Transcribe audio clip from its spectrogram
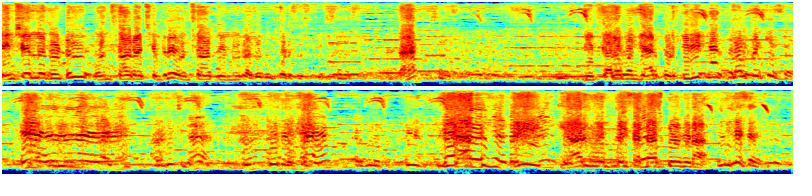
ಪೆನ್ಷನ್ ದುಡ್ಡು ಒಂದ್ ಸಾವಿರ ಚಂದ್ರೆ ಒಂದ್ ಸಾವಿರದ ಇನ್ನೂರು ಅದು ಕೊಡಿಸ್ತೀನಿ. ಹಾ? ನೀವು ತಲೆ ಬಂದ್ ಯಾರು ಕೊಡ್ತೀರಿ? ನಾನು ಕೊಡ್ತೀನಿ ಸರ್. ಯಾರಿಗೂ ಒಂದ್ ಪೈಸಾ ಕಾಸು ಇಲ್ಲ ಸರ್.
